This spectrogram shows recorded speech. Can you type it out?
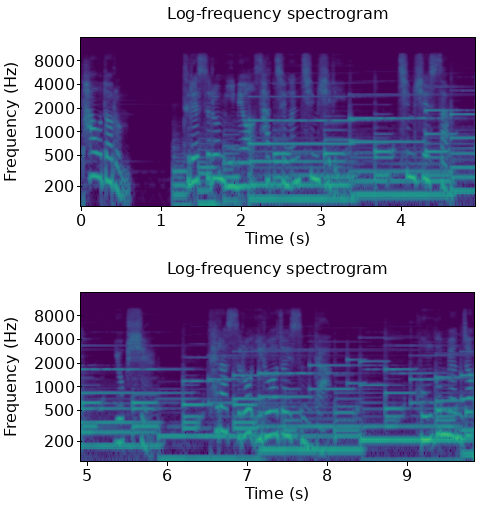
파우더룸, 드레스룸이며 4층은 침실이, 침실삼, 욕실, 테라스로 이루어져 있습니다. 공급 면적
